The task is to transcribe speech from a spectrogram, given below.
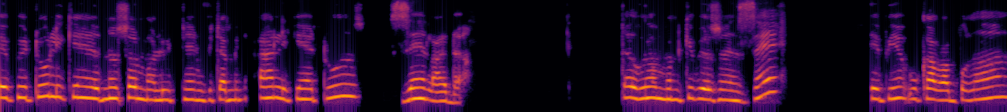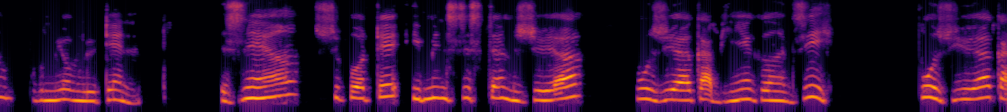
et puis tou li gen non seulement gluten vitamine A li gen tou zin la dan ta yon moun ki bezwen zin eh bien ou kapab pran premium gluten zin an supporte immune système yeux a pou yeux a ka bien grandi pou yeux a ka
